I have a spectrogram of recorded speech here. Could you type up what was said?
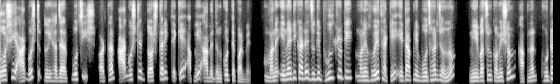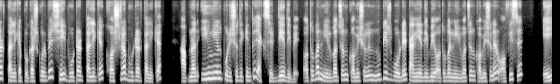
দশই আগস্ট দুই হাজার পঁচিশ, অর্থাৎ আগস্টের দশ তারিখ থেকে আপনি আবেদন করতে পারবেন। মানে এনআইডি কার্ডে যদি ভুল ত্রুটি মানে হয়ে থাকে, এটা আপনি বোঝার জন্য নির্বাচন কমিশন আপনার ভোটার তালিকা প্রকাশ করবে। সেই ভোটার তালিকা খসড়া ভোটার তালিকা আপনার ইউনিয়ন পরিষদে কিন্তু অ্যাকসেপ্ট দিয়ে দিবে। অথবা নির্বাচন কমিশনের নোটিশ বোর্ডে টানিয়ে দিবে অথবা নির্বাচন কমিশনের অফিসে এই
